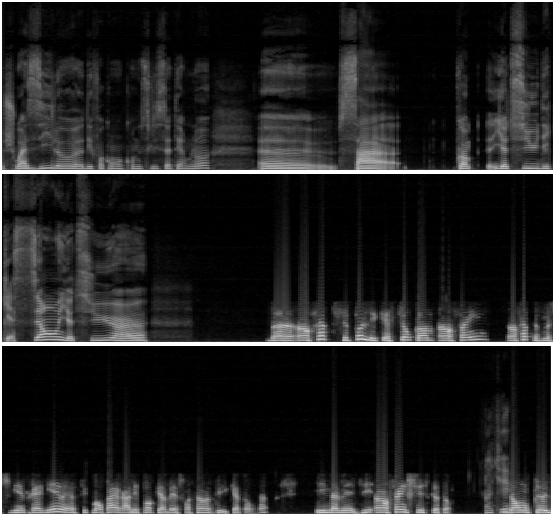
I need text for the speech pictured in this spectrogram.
choisie, là, des fois qu'on utilise ce terme-là, ça. Comme, y a-tu des questions? Y a-tu un. Ben, en fait, c'est pas les questions comme enfin. En fait, je me souviens très bien, c'est que mon père, à l'époque, avait 74 ans. Il m'avait dit enfin, je sais ce que t'as. Donc, euh,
